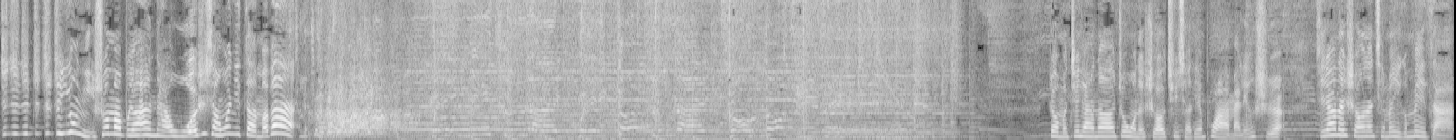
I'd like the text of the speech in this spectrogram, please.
这这这这这这用你说吗？不要按他，我是想问你怎么办。这我们军良呢，中午的时候去小店铺啊买零食，结账的时候呢，前面有个妹子啊，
